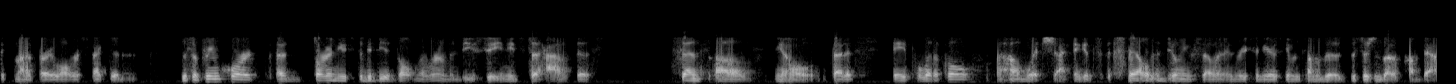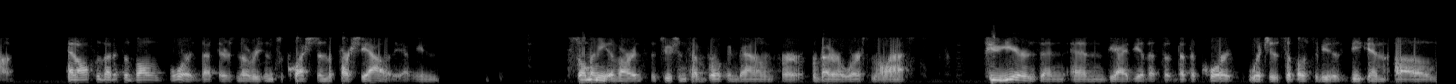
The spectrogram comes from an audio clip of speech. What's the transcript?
it's not very well respected. The Supreme Court uh, sort of needs to be the adult in the room in D.C. It needs to have this sense of you know that it's apolitical, um, which I think it's, it's failed in doing so in, in recent years, given some of the decisions that have come down, and also that it's above board, that there's no reason to question the partiality. I mean, so many of our institutions have broken down for, for better or worse in the last few years, and, and the idea that the, that the court, which is supposed to be this beacon of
